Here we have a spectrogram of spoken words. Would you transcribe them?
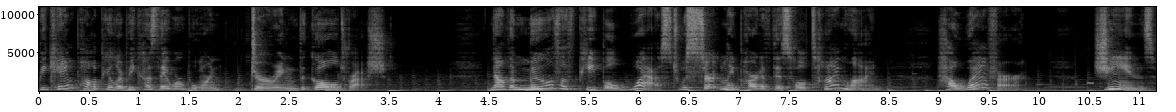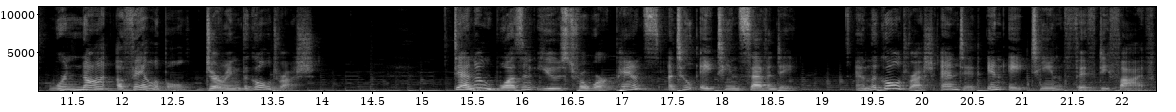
became popular because they were worn during the gold rush. Now, the move of people west was certainly part of this whole timeline. However, jeans were not available during the gold rush. Denim wasn't used for work pants until 1870, and the gold rush ended in 1855.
